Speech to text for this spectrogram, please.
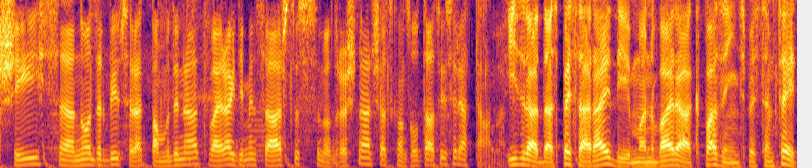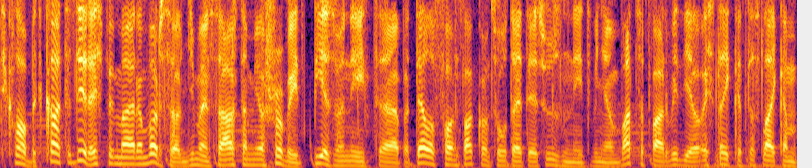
šīs nodarbības varētu pamudināt vairāk ģimenes ārstus nodrošināt šādas konsultācijas arī attālināti. Izrādās pēc tā raidījuma man vairāk paziņas pēc tam teica, klau, bet kā tad ir? Es, piemēram, varu savam ģimenes ārstam jau šobrīd piezvanīt pa telefonu, pakonsultēties, uzmanīt viņam WhatsApp ar video. Es teiktu, ka tas laikam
